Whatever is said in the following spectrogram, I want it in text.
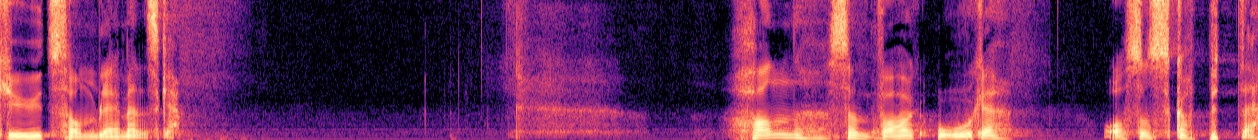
Gud som ble menneske. Han som var Ordet, og som skapte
